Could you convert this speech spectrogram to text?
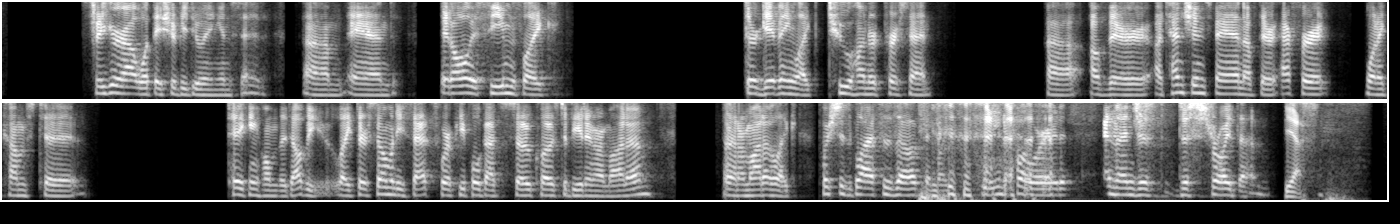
figure out what they should be doing instead. Um, and it always seems like they're giving like 200% uh, of their attention span, of their effort when it comes to taking home the W. Like there's so many sets where people got so close to beating Armada, and then Armada like pushed his glasses up and like leaned forward and then just destroyed them. Yes.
